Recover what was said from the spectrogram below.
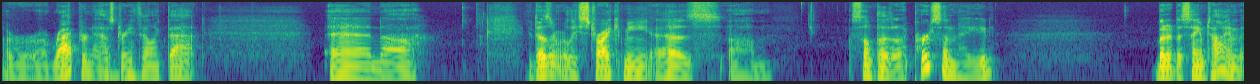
or a raptor nest or anything like that, and uh, it doesn't really strike me as um, something that a person made. But at the same time,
